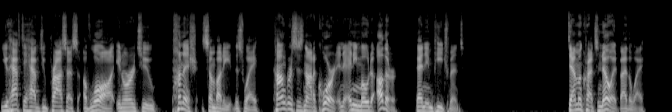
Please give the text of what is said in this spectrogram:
you have to have due process of law in order to punish somebody this way. Congress is not a court in any mode other than impeachment. Democrats know it, by the way.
